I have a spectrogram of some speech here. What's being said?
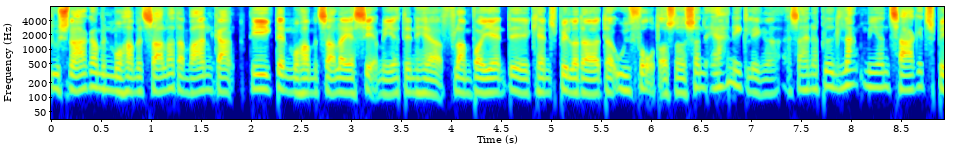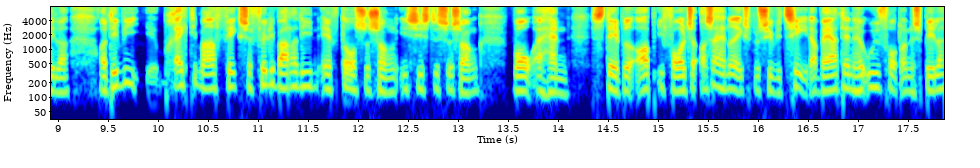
du snakker om en Mohamed Salah, der var engang. Det er ikke den Mohamed Salah, jeg ser mere. Den her flamboyante kantspiller, der, der udfordrer og sådan noget. Sådan er han ikke længere. Altså, han er blevet langt mere en targetspiller. Og det vi rigtig meget fik, selvfølgelig var der lige en efterårssæson i sidste sæson, hvor han steppede op i forhold til også at have noget eksplosivitet og være den her udfordrende spiller.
